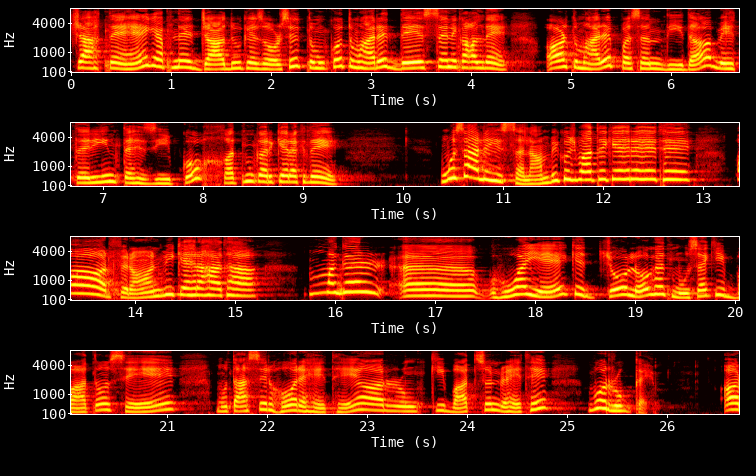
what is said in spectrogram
چاہتے ہیں کہ اپنے جادو کے زور سے تم کو تمہارے دیش سے نکال دیں۔ اور تمہارے پسندیدہ بہترین تہذیب کو ختم کر کے رکھ دیں۔ موسیٰ علیہ السلام بھی کچھ باتیں کہہ رہے تھے اور فرعون بھی کہہ رہا تھا۔ مگر ہوا یہ کہ جو لوگ حضرت موسیٰ کی باتوں سے متاثر ہو رہے تھے اور ان کی بات سن رہے تھے، وہ رک گئے۔ اور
